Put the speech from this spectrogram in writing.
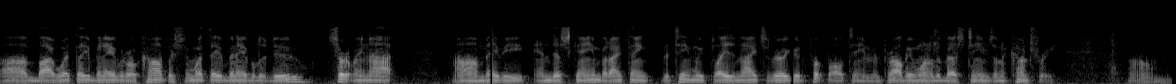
uh, by what they've been able to accomplish and what they've been able to do. Certainly not uh, maybe in this game, but I think the team we play tonight is a very good football team and probably one of the best teams in the country. Um,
